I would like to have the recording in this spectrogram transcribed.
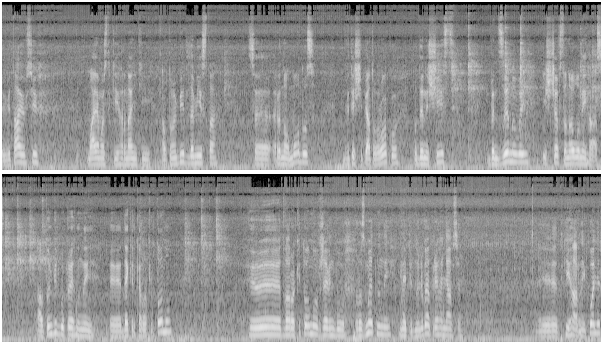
Вітаю всіх! Маємо ось такий гарненький автомобіль для міста. Це Renault Modus 2005 року, 1,6, бензиновий і ще встановлений газ. Автомобіль був пригнаний е, декілька років тому. Е, Два роки тому вже він був розмитнений, не під нульове приганявся. Е, Такий гарний колір.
